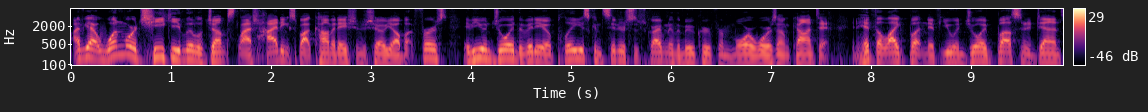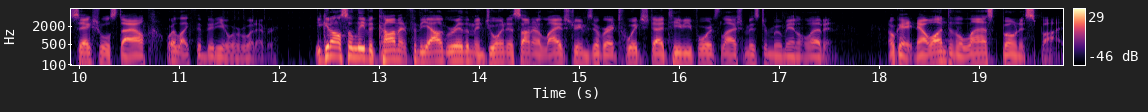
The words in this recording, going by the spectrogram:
I've got one more cheeky little jump slash hiding spot combination to show y'all, but first, if you enjoyed the video, please consider subscribing to the Moo Krew for more Warzone content, and hit the like button if you enjoy busting it down sexual style, or like the video or whatever. You can also leave a comment for the algorithm and join us on our live streams over at twitch.tv forward slash Mr. Mooman11. Okay, now on to the last bonus spot.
